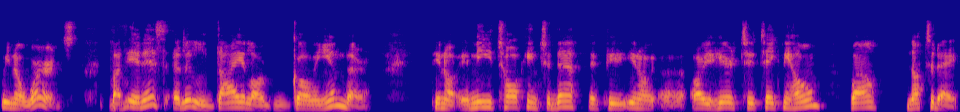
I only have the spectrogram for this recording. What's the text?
you know words, but Mhm. it is a little dialogue going in there. You know, me talking to death. If you you know, uh, are you here to take me home? Well, not today.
